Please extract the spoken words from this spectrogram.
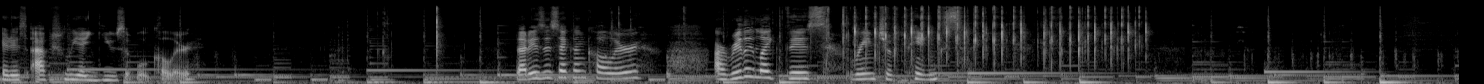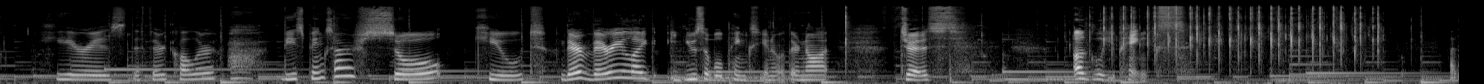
it is actually a usable color. That is the second color. I really like this range of pinks. Here is the third color. These pinks are so cute. They're very like usable pinks, you know. They're not just ugly pinks. That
